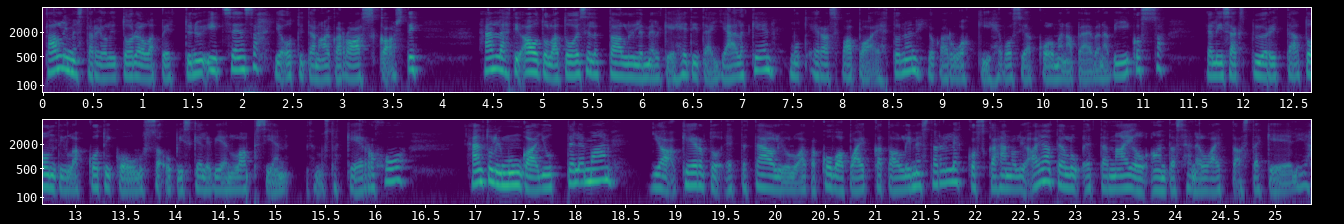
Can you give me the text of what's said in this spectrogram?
Tallimestari oli todella pettynyt itsensä ja otti tämän aika raskaasti. Hän lähti autolla toiselle tallille melkein heti tämän jälkeen, mutta eräs vapaaehtoinen, joka ruokkii hevosia kolmena päivänä viikossa ja lisäksi pyörittää tontilla kotikoulussa opiskelevien lapsien semmoista kerhoa. Hän tuli munkaan juttelemaan ja kertoi, että tämä oli ollut aika kova paikka tallimestarille, koska hän oli ajatellut, että Niall antaisi hänelle laittaa sitä keeliä.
